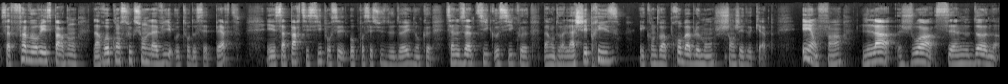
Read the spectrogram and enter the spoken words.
ça favorise pardon la reconstruction de la vie autour de cette perte et ça participe au, processus de deuil. Donc euh, ça nous indique aussi que bah, on doit lâcher prise et qu'on doit probablement changer de cap. Et enfin, la joie, ça nous donne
